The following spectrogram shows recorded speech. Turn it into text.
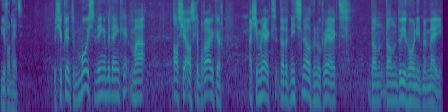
hiervan het. Dus je kunt de mooiste dingen bedenken, maar als je als gebruiker, als je merkt dat het niet snel genoeg werkt, dan, dan doe je gewoon niet meer mee.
